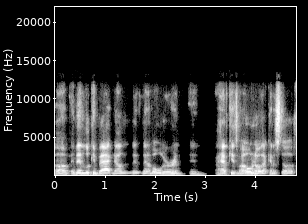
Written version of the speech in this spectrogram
Um, and then looking back now that, that, I'm older and, and I have kids of my own and all that kind of stuff,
